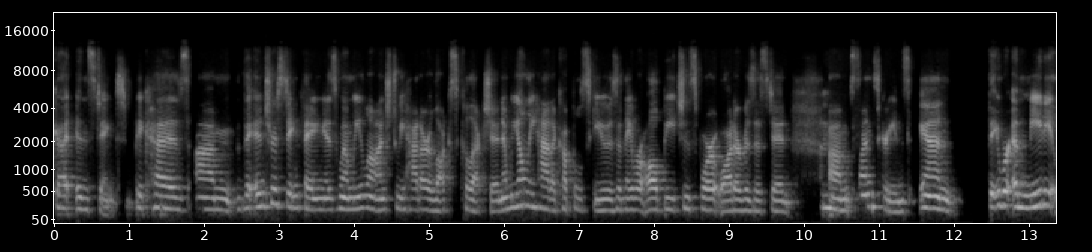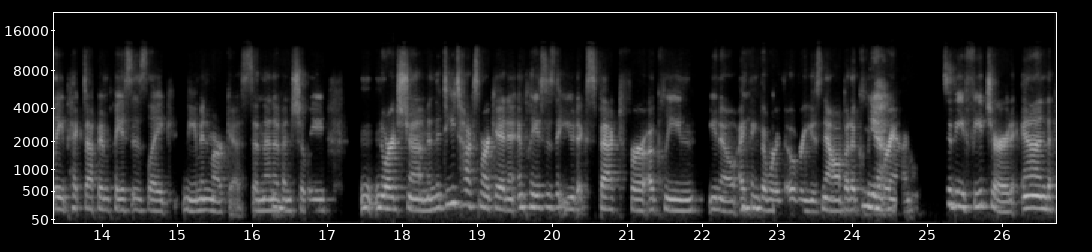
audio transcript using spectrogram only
gut instinct because um, the interesting thing is when we launched we had our lux collection and we only had a couple skus and they were all beach and sport water resistant mm-hmm. um, sunscreens. And they were immediately picked up in places like Neiman Marcus and then mm-hmm. eventually Nordstrom and the detox market and, and, places that you'd expect for a clean, you know, I think mm-hmm. the word's overused now, but a clean yeah. brand to be featured. And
